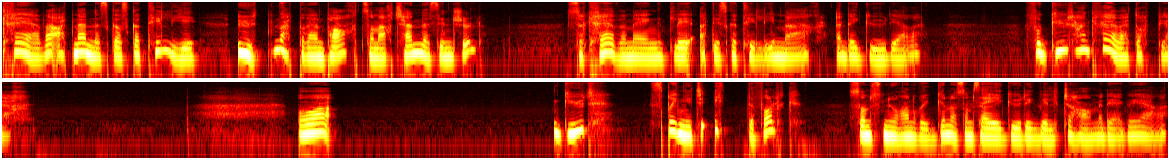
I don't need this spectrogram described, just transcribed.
krever at mennesker skal tilgi uten at det er en part som erkjenner sin skyld, så krever vi egentlig at de skal tilgi mer enn det Gud gjør. For Gud, han krever et oppgjør. Og Gud springer ikke etter folk som snur han ryggen og som sier 'Gud, jeg vil ikke ha med deg å gjøre'.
